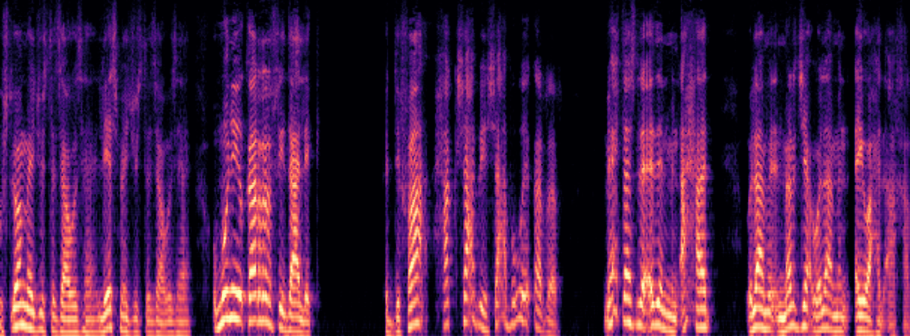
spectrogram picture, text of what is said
وشلون ما يجوز تجاوزها؟ ليش ما يجوز تجاوزها؟ ومن يقرر في ذلك. الدفاع حق شعبي الشعب هو يقرر. ما يحتاج لإذن من أحد ولا من المرجع ولا من أي واحد آخر.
